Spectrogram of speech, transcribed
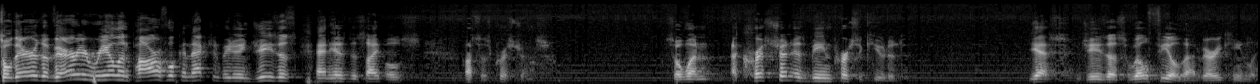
So there is a very real and powerful connection between Jesus and his disciples, us as Christians. So when a Christian is being persecuted, yes, Jesus will feel that very keenly.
